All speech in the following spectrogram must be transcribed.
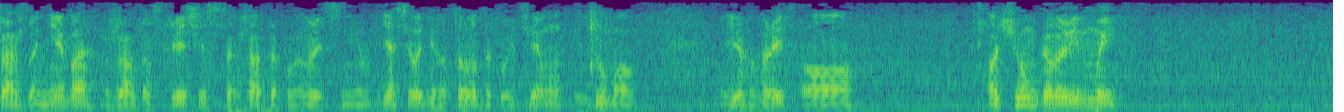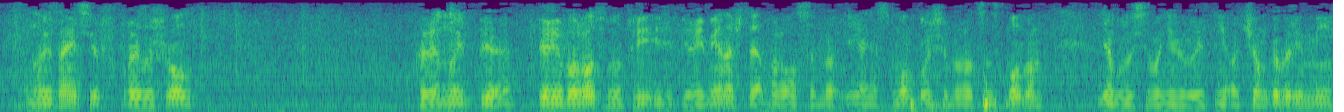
Жажда неба, жажда встречи, жажда поговорить с Ним. Я сегодня готовил такую тему и думал ее говорить о, о чем говорим мы. Но вы знаете, произошел коренной переворот внутри или перемена, что я боролся бы, и я не смог больше бороться с Богом. Я буду сегодня говорить не о чем говорим мы,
